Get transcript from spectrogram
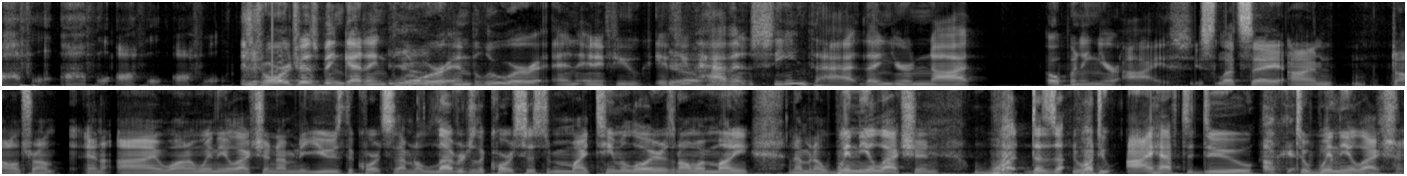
Awful, awful, awful, awful. Georgia's been getting bluer and bluer, and, and if you if you Yeah. haven't seen that, then you're not opening your eyes. So let's say I'm Donald Trump and I want to win the election. I'm going to use the court system. I'm going to leverage the court system and my team of lawyers and all my money, and I'm going to win the election. What does what do I have to do Okay. to win the election?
